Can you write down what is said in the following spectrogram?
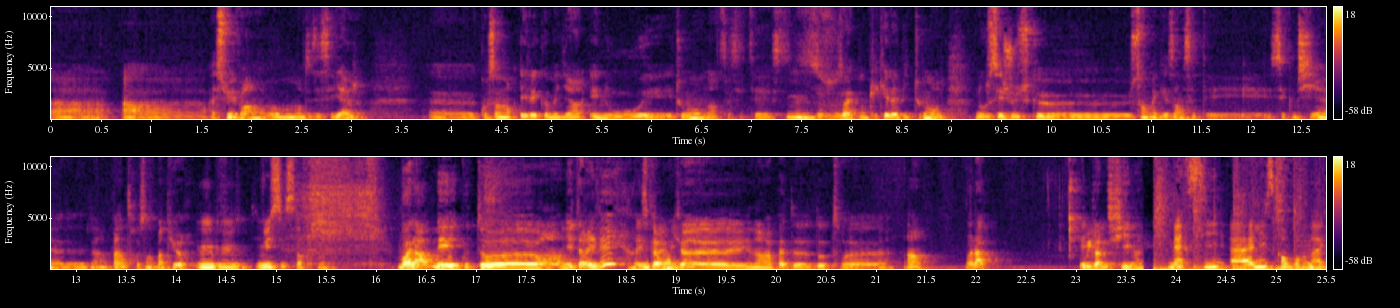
à, à, suivre hein, au moment des essayages. Euh, concernant et les comédiens et nous et, tout le monde. Hein. Ça, c'était, mm. ça, a compliqué la vie de tout le monde. Nous, c'est juste que sans magasin, c'était, c'est comme si euh, un peintre sans peinture. Mm, mm. Oui, c'est ça. Voilà, mais écoute, euh, on y est arrivé. Espérons qu'il n'y en aura pas d'autres. hein voilà. Et plein de films. Merci à Alice Cambournac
